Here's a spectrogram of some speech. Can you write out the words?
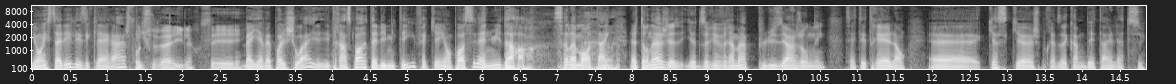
Ils ont installé les éclairages. Faut que tu veuilles, là. C'est... ben, il n'y avait pas le choix. Les transports étaient limités. Fait qu'ils ont passé la nuit dehors, sur la montagne. le tournage, il a, il a duré vraiment plusieurs journées. Ça a été très long. Euh, Qu'est-ce que je pourrais dire comme détail là-dessus?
